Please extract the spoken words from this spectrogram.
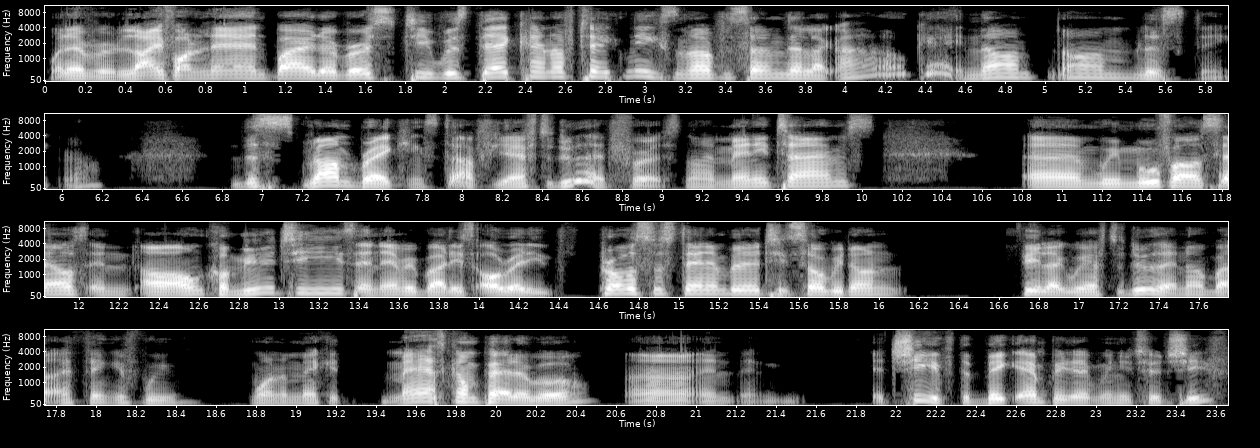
whatever, life on land, biodiversity, with that kind of techniques. And all of a sudden they're like, ah, okay, now I'm, now I'm listening, you know? This is groundbreaking stuff. You have to do that first. No? And many times um, we move ourselves in our own communities and everybody's already pro sustainability so we don't feel like we have to do that no but i think if we want to make it mass compatible uh, and, and, achieve the big MP that we need to achieve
